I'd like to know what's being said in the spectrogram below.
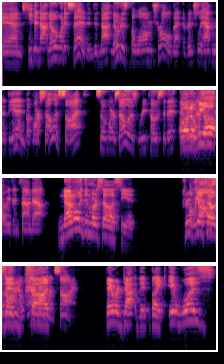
And he did not know what it said and did not notice the long troll that eventually happened at the end. But Marcellus saw it, so Marcellus reposted it. and Oh, no, we all- Joey then found out. Not only did Marcellus see it, group Oh, chats I was saw in it. Saw it. saw it. They were di- they, like it was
